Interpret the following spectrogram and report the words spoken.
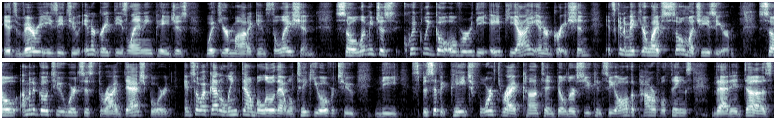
it's very easy to integrate these landing pages with your Mautic installation. So let me just quickly go over the API integration. It's going to make your life so much easier. So I'm going to go to where it says Thrive Dashboard. And so I've got a link down below that will take you over to the specific page for Thrive Content Builder so you can see all the powerful things that it does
